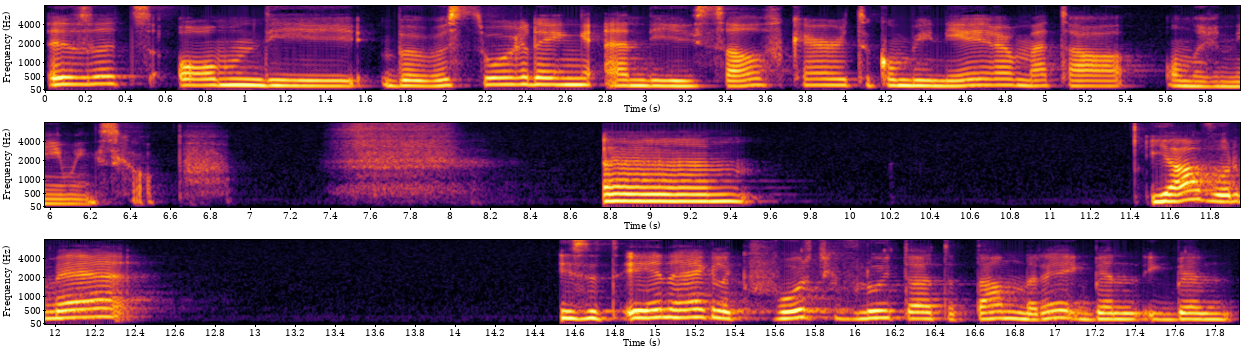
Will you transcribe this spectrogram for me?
is het om die bewustwording en die self-care te combineren met dat ondernemingschap? Ehm, ja, voor mij is het een eigenlijk voortgevloeid uit het ander. Ik ben, ik ben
